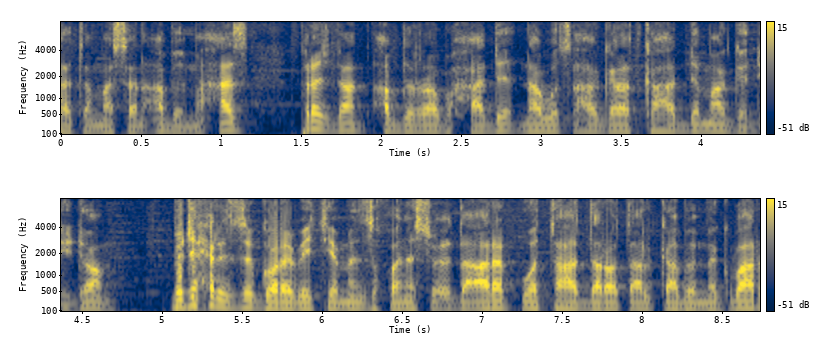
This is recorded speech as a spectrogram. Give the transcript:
ከተማ ሰንዓ ብምሓዝ ፕረዚዳንት ዓብዱራቡ ሓደ ናብ ወፃኢ ሃገራት ክሃድም ኣገዲዶም ብድሕሪ እዚ ጎረቤት የመን ዝኾነ ስዑዲ ዓረብ ወተሃደራዊ ጣልቃ ብምግባር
